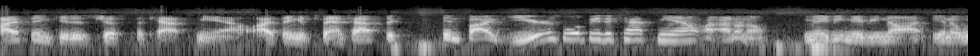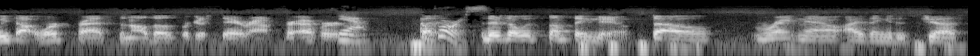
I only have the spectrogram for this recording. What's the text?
I think it is just the cat's meow. I think it's fantastic. In five years, will it be the cat's meow? I don't know. Maybe, maybe not. You know, we thought WordPress and all those were going to stay around forever. Yeah, but of course. There's always something new. So right now, I think it is just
